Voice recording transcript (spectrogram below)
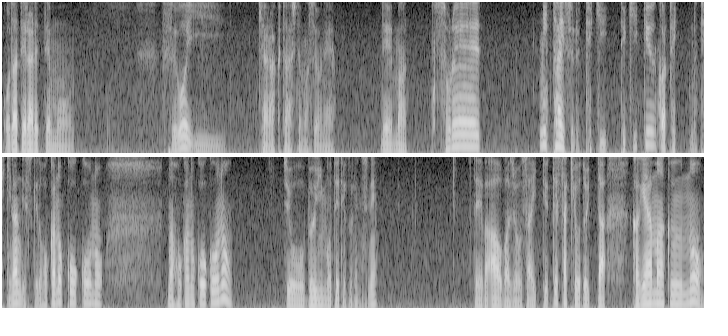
おだてられても、すごいいいキャラクターしてますよね。で、まあ、それに対する敵、敵っていうか敵敵なんですけど、他の高校の、まあ他の高校の一応部員も出てくるんですね。例えば青葉城西って言って先ほど言った影山くんの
